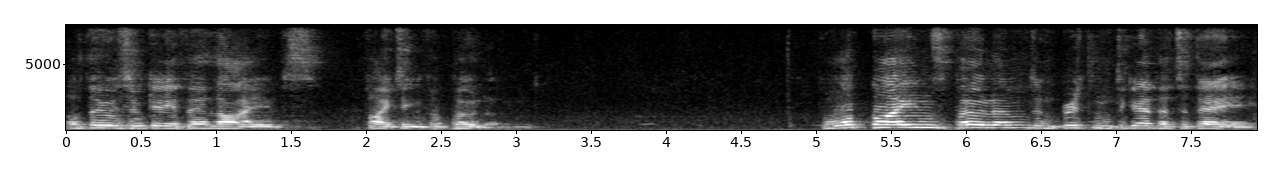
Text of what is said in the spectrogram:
of those who gave their lives fighting for Poland. For what binds Poland and Britain together today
